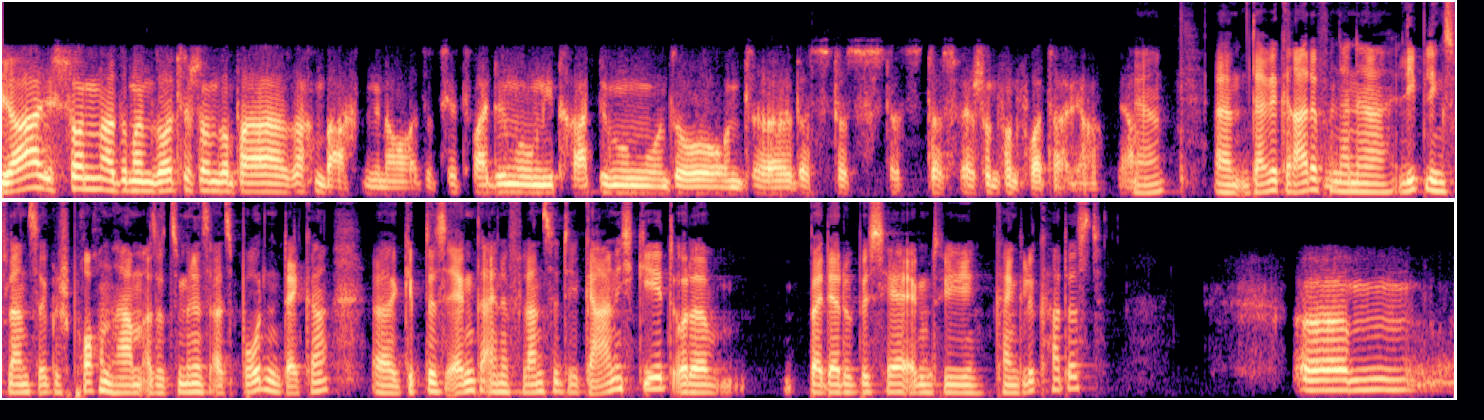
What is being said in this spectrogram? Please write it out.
Ja, ist schon, also man sollte schon so ein paar Sachen beachten, genau. Also CO2-Düngung, Nitratdüngung und so und äh, das, das, das, das wäre schon von Vorteil, ja. Ja, ja. Ähm, da wir gerade von deiner Lieblingspflanze gesprochen haben, also zumindest als Bodendecker, äh, gibt es irgendeine Pflanze, die gar nicht geht oder bei der du bisher irgendwie kein Glück hattest? Ähm,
